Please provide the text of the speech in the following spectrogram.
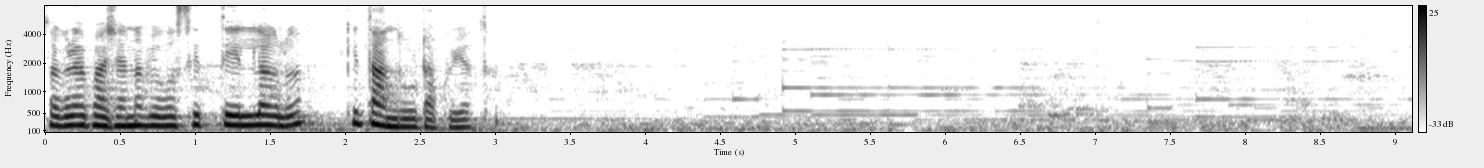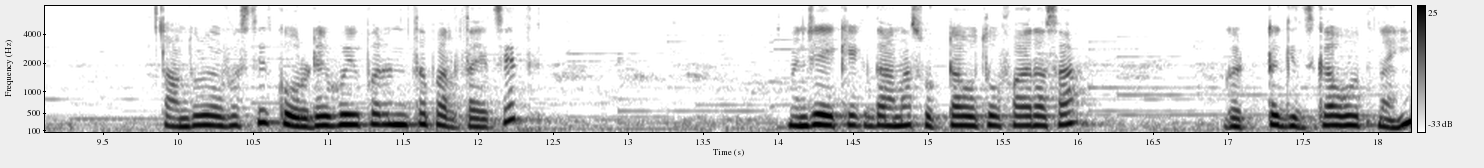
सगळ्या भाज्यांना व्यवस्थित तेल लागलं की तांदूळ टाकूयात. तांदूळ व्यवस्थित कोरडे होईपर्यंत परतायचेत. म्हणजे एक एक दाणा सुट्टा होतो फार असा. घट्ट गिजगा होत नाही.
